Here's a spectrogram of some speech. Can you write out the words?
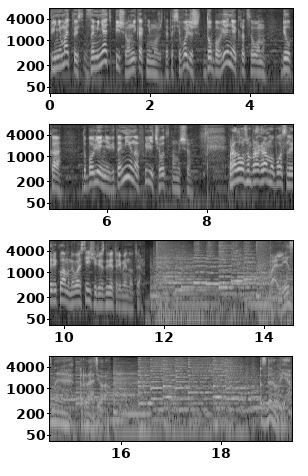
принимать, то есть заменять пищу он никак не может. Это всего лишь добавление к рациону белка, добавление витаминов или чего-то там еще. Продолжим программу после рекламы новостей через 2-3 минуты. Полезное радио. Здоровье.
